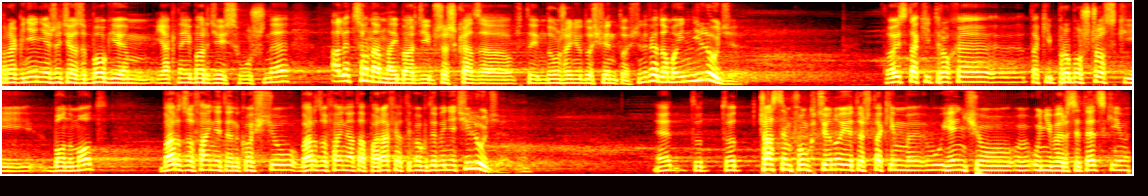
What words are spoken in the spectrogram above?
pragnienie życia z Bogiem jak najbardziej słuszne, ale co nam najbardziej przeszkadza w tym dążeniu do świętości? No wiadomo, inni ludzie. To jest taki trochę e, taki proboszczowski bon mot. Bardzo fajny ten kościół, bardzo fajna ta parafia, tylko gdyby nie ci ludzie. Nie? To, to czasem funkcjonuje też w takim ujęciu uniwersyteckim.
